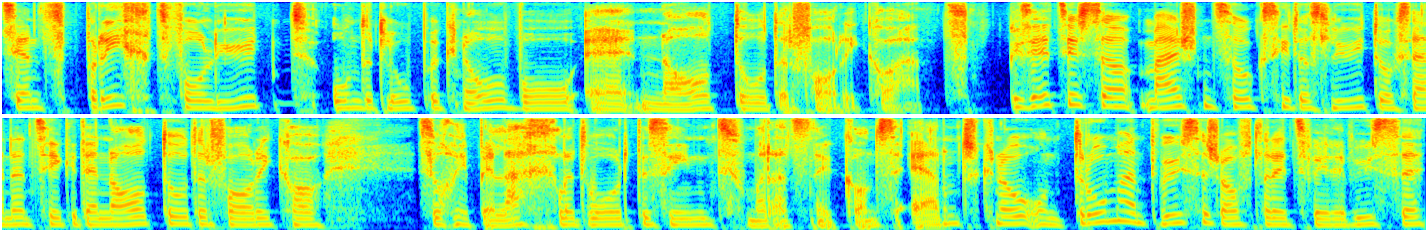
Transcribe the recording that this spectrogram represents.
Sie haben den Bericht von Leuten unter die Lupe genommen, die eine Nahtoderfahrung hatten. Bis jetzt war es meistens so, dass Leute, die gesagt haben, eine Nahtoderfahrung hatten, so ein belächelt worden sind. Man hat es nicht ganz ernst genommen. Und darum haben die Wissenschaftler jetzt wissen,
